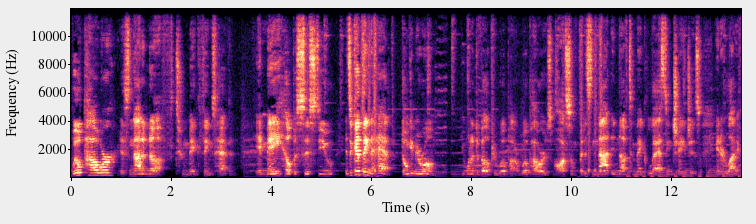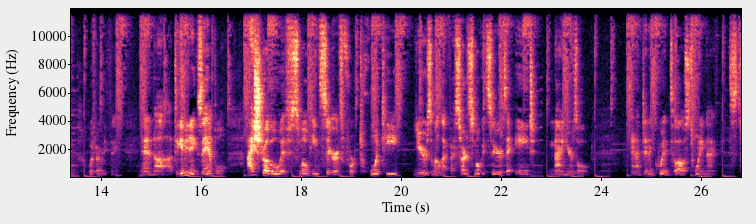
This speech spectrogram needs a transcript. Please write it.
Willpower is not enough to make things happen. It may help assist you. It's a good thing to have, don't get me wrong you want to develop your willpower. Willpower is awesome, but it's not enough to make lasting changes in your life with everything. And uh, to give you an example, I struggle with smoking cigarettes for 20 years of my life. I started smoking cigarettes at age 9 years old. And I didn't quit until I was 29. It's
